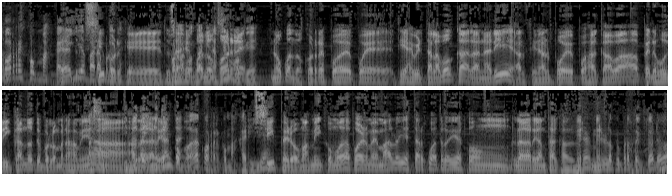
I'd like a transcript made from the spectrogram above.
corres, con mascarilla para Sí, proteger. porque tú ¿Por sabes que cuando corres, no, cuando corres pues, pues tienes abierta la boca, la nariz, al final pues, pues acaba perjudicándote, por lo menos a mí, Ah, sí. a, ¿Y no a te- la no te garganta. incomoda correr con mascarilla? Sí, pero más me incomoda ponerme malo y estar cuatro días con la garganta calda. Mira, mira lo que protector es. ¿no?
